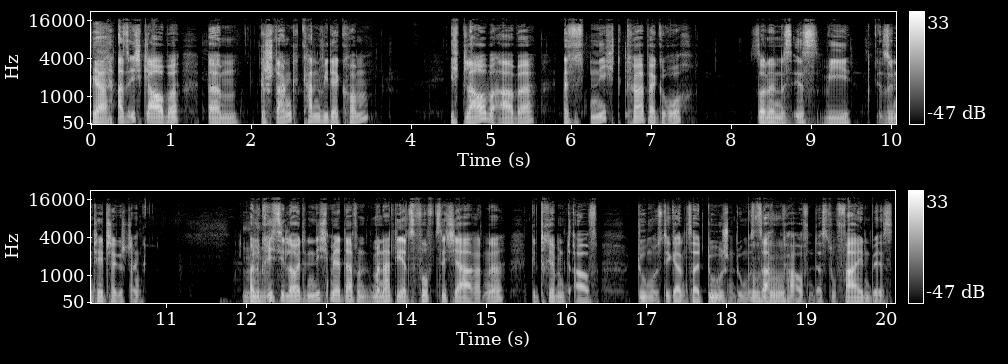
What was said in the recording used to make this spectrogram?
Ja. Also ich glaube, ähm, Gestank kann wieder kommen. Ich glaube aber, es ist nicht Körpergeruch, sondern es ist wie synthetischer Gestank. Weil du kriegst die Leute nicht mehr davon, man hat die jetzt 50 Jahre, ne, getrimmt auf, du musst die ganze Zeit duschen, du musst Mhm. Sachen kaufen, dass du fein bist,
